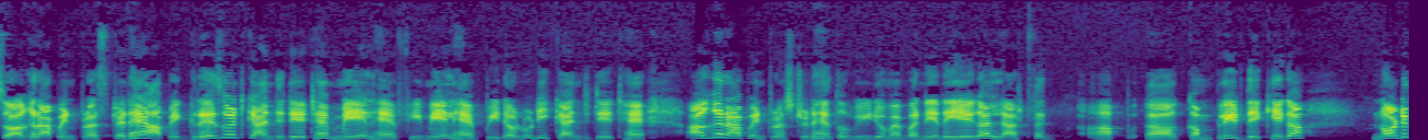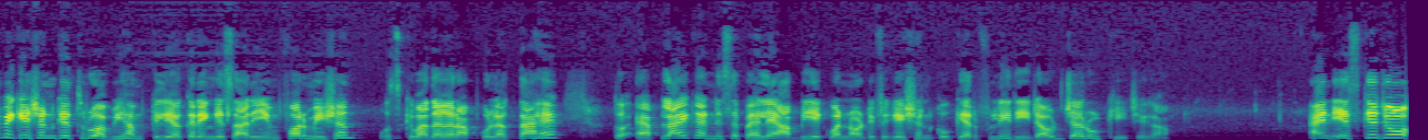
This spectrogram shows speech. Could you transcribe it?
सो अगर आप इंटरेस्टेड हैं, आप एक ग्रेजुएट कैंडिडेट हैं मेल है फीमेल है पीडब्ल्यू कैंडिडेट हैं, अगर आप इंटरेस्टेड हैं तो वीडियो में बने रहिएगा। लास्ट तक आप कंप्लीट देखिएगा। नोटिफिकेशन के थ्रू अभी हम क्लियर करेंगे सारी इंफॉर्मेशन उसके बाद अगर आपको लगता है तो अप्लाई करने से पहले आप भी एक बार नोटिफिकेशन को केयरफुली रीड आउट ज़रूर कीजिएगा। एंड इसके जो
